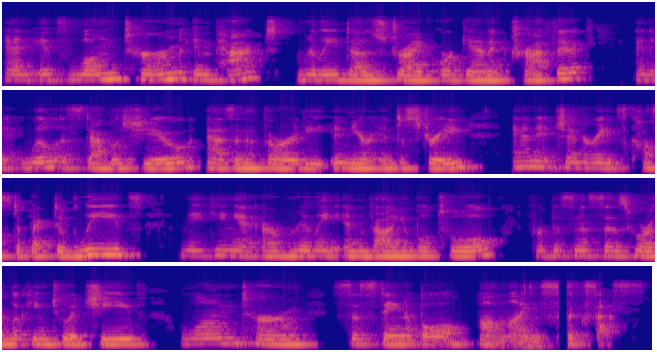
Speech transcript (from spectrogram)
And its long term impact really does drive organic traffic and it will establish you as an authority in your industry. And it generates cost effective leads, making it a really invaluable tool for businesses who are looking to achieve long term sustainable online success.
